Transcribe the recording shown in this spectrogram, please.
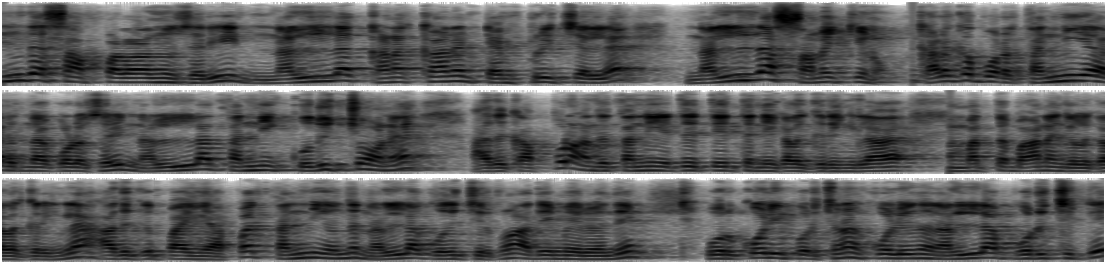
எந்த சாப்பாடாக இருந்தாலும் சரி நல்ல கணக்கான டெம்பரேச்சரில் நல்லா சமைக்கணும். கலக்க போகிற தண்ணியாக இருந்தால் கூட சரி நல்லா தண்ணி கொதிச்சோன்னே அதுக்கப்புறம் அந்த தண்ணி எடுத்து தே தண்ணி கலக்குறீங்களா? மற்ற பானங்கள் கலக்குறீங்களா? அதுக்கு பாருங்க. அப்போ தண்ணி வந்து நல்லா கொதிச்சிருக்கும். அதேமாரி வந்து ஒரு கோழி பொரிச்சோன்னா கோழி வந்து நல்லா பொரிச்சிட்டு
